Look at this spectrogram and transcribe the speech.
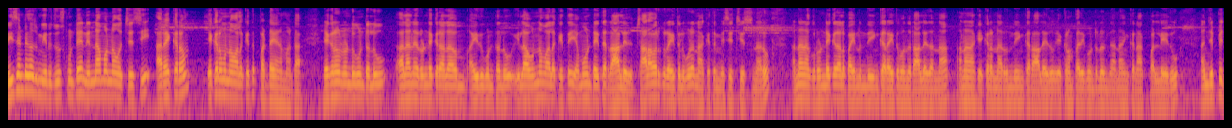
రీసెంట్గా మీరు చూసుకుంటే నిన్న మొన్న వచ్చేసి అరెకరం ఎకరం ఉన్న వాళ్ళకైతే పడ్డాయి అనమాట ఎకరం రెండు గుంటలు అలానే రెండు ఎకరాల ఐదు గుంటలు ఇలా ఉన్న వాళ్ళకైతే అమౌంట్ అయితే రాలేదు. చాలా వరకు రైతులు కూడా నాకైతే మెసేజ్ చేస్తున్నారు. అన్న నాకు రెండు ఎకరాల పైన ఉంది ఇంకా రైతు బంధు రాలేదన్న. అన్న నాకు ఎకరన్నర ఉంది ఇంకా రాలేదు. ఎకరం పది గుంటలు ఉంది అన్న ఇంకా నాకు పడలేదు. అని చెప్పి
